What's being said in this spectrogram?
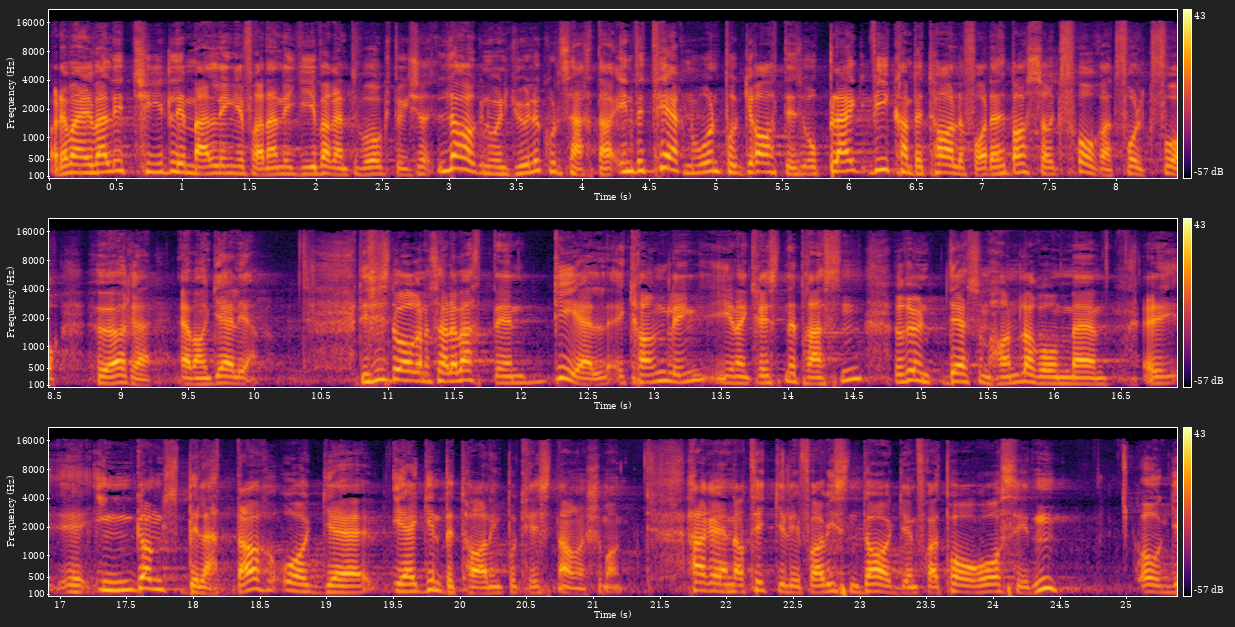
Og Det var en veldig tydelig melding fra denne giveren til Vågsbygd. Lag noen julekonserter. Inviter noen på gratis opplegg. Vi kan betale for det. Bare sørg for at folk får høre evangeliet. De siste årene har det vært en del krangling i den kristne pressen rundt det som handler om eh, eh, inngangsbilletter og eh, egenbetaling på kristne arrangement. Her er en artikkel fra avisen Dagen fra et par år siden. og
